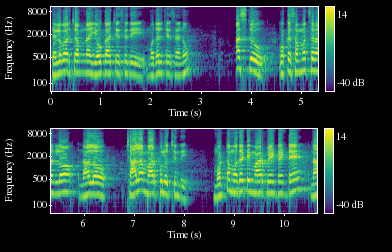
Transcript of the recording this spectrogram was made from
తెల్లవారుజామున యోగా చేసేది మొదలు చేశాను. లాస్ట్ ఒక సంవత్సరంలో నాలో చాలా మార్పులు వచ్చింది. మొట్టమొదటి మార్పు ఏంటంటే నా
